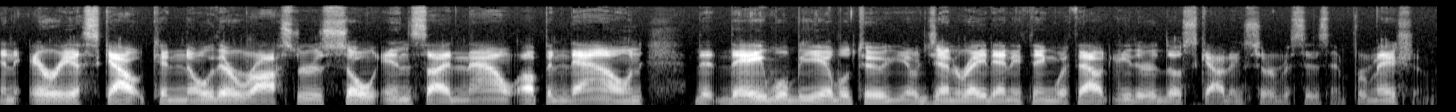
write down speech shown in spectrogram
an area scout can know their rosters so inside out, up and down, that they will be able to you know generate anything without either of those scouting services information.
